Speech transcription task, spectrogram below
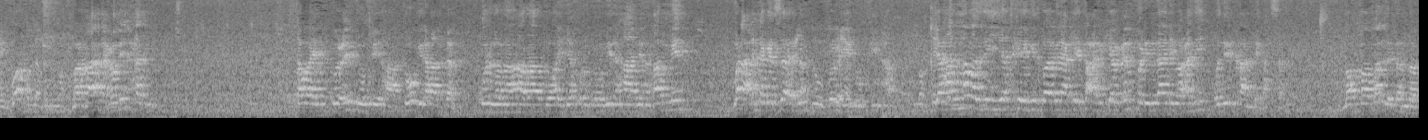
أيوة مكان عود الحديد. توعد أعدوا فيها. توقر هذا كلما أرادوا أن يخرجوا منها من غم مرة عندك الساعة أعيدوا فيها. جهنم زيت. كي قد بابنا كي تعرف كيف عم فرناني بعدي. ودير كان لك أحسن. مخافا لتندم.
